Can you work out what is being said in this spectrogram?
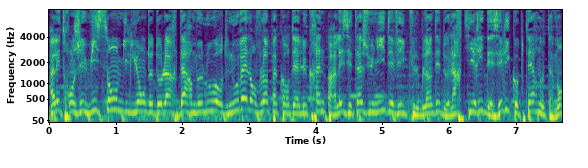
À l'étranger, 800 millions de dollars d'armes lourdes. Nouvelle enveloppe accordée à l'Ukraine par les États-Unis. Des véhicules blindés, de l'artillerie, des hélicoptères notamment.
